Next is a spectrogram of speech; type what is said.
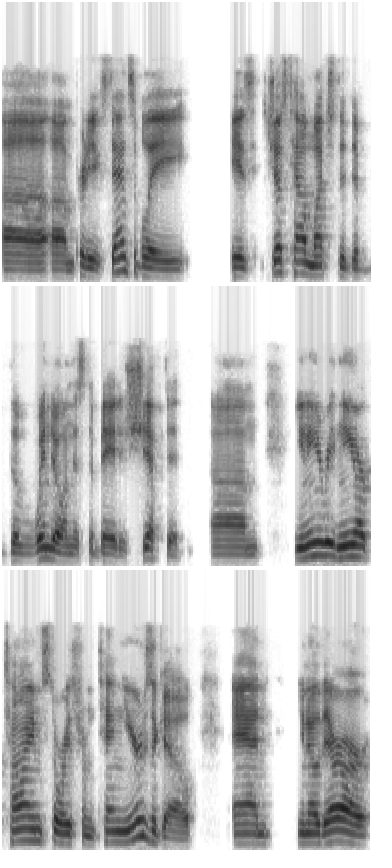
uh, um, pretty extensively, is just how much the the window on this debate has shifted. Um, you need to read New York Times stories from 10 years ago, and you know there are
